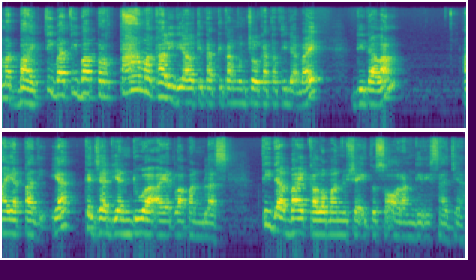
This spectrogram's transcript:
amat baik. Tiba-tiba pertama kali di Alkitab kita muncul kata tidak baik di dalam ayat tadi ya, Kejadian 2 ayat 18. Tidak baik kalau manusia itu seorang diri saja.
